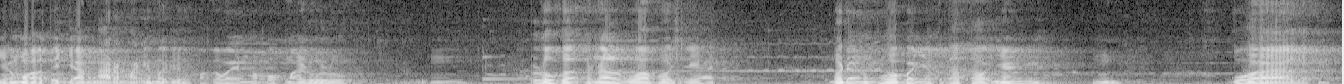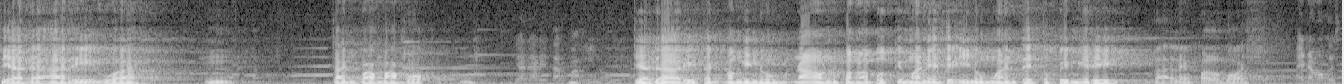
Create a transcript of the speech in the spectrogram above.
Ya mau tuh jangar man ya mau dulu wain mabok malulu. Lo Lu gak kenal gua bos lihat. Badan gua banyak tatonya nih hmm? gua tiada hari gua hmm? tanpa mabok hmm? tiada hari tanpa minum ya. naon pangabuk gimana itu inuman teh topi miring gak level bos ini mau kes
